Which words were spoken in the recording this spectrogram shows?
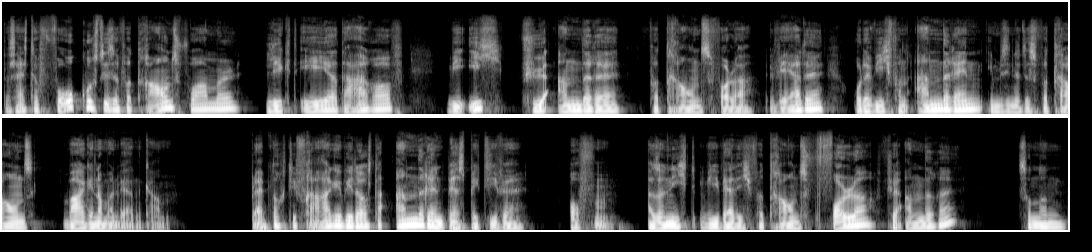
Das heißt, der Fokus dieser Vertrauensformel liegt eher darauf, wie ich für andere vertrauensvoller werde oder wie ich von anderen im Sinne des Vertrauens wahrgenommen werden kann. Bleibt noch die Frage wieder aus der anderen Perspektive offen. Also nicht, wie werde ich vertrauensvoller für andere, sondern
